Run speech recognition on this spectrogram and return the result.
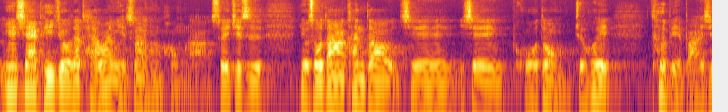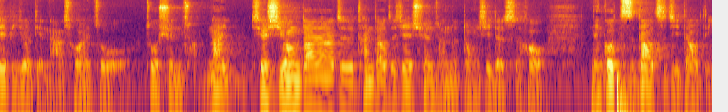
因为现在啤酒在台湾也算很红啦，所以其实有时候大家看到一些一些活动，就会特别把一些啤酒点拿出来做做宣传。那就希望大家就是看到这些宣传的东西的时候，能够知道自己到底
